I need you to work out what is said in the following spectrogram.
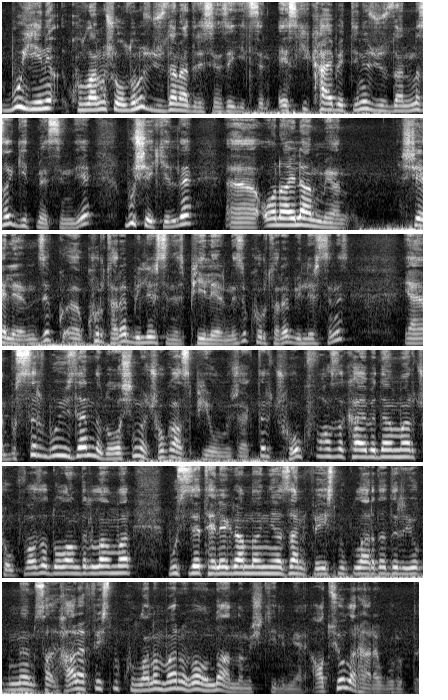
bu yeni kullanmış olduğunuz cüzdan adresinize gitsin. Eski kaybettiğiniz cüzdanınıza gitmesin diye bu şekilde e, onaylanmayan şeylerinizi e, kurtarabilirsiniz. Pi'lerinizi kurtarabilirsiniz. Yani bu sırf bu yüzden de dolaşımda çok az pi olacaktır. Çok fazla kaybeden var, çok fazla dolandırılan var. Bu size Telegram'dan yazan, Facebook'lardadır, yok bilmem. Hala Facebook kullanım var mı? Ben onu da anlamış değilim yani. Atıyorlar hala grupta.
